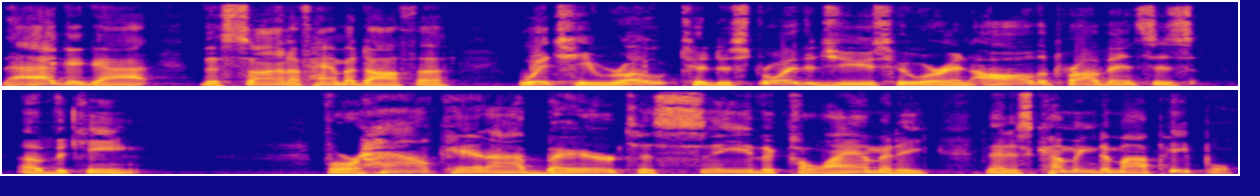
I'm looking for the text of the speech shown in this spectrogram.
the Agagite, the son of Hammedatha, which he wrote to destroy the Jews who are in all the provinces of the king. For how can I bear to see the calamity that is coming to my people?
